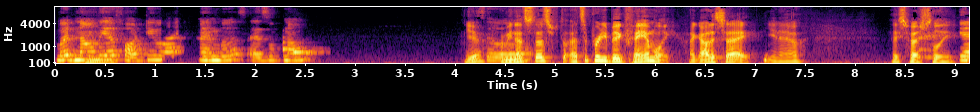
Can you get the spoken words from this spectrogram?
but now we mm-hmm. have 41 members as of now. Yeah, I mean that's that's that's a pretty big family. I got to say, you know, especially yeah,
